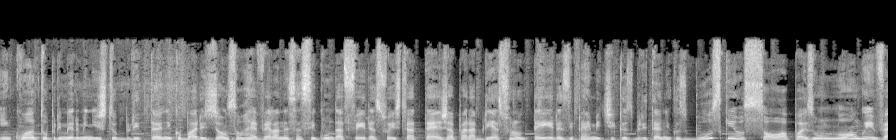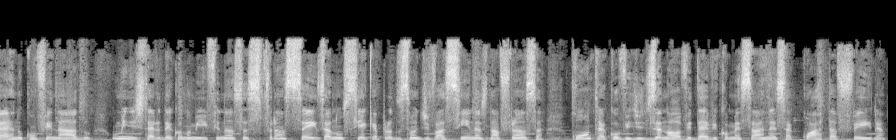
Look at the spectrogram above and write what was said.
Enquanto o primeiro-ministro britânico Boris Johnson revela nesta segunda-feira sua estratégia para abrir as fronteiras e permitir que os britânicos busquem o sol após um longo inverno confinado, o Ministério da Economia e Finanças francês anuncia que a produção de vacinas na França contra a Covid-19 deve começar nesta quarta-feira.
